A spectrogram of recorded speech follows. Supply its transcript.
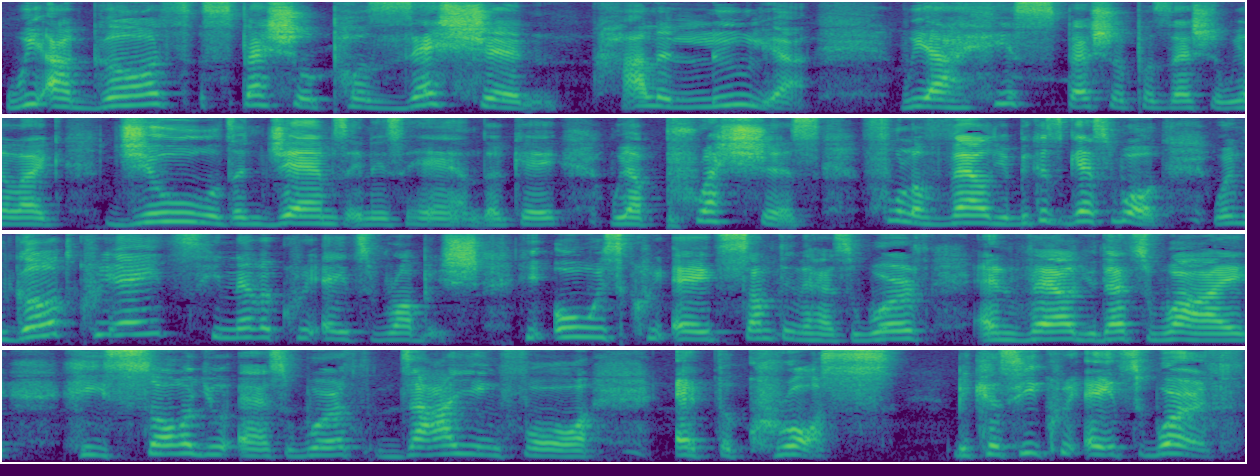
We are God's special possession. Hallelujah. We are his special possession. We are like jewels and gems in his hand, okay? We are precious, full of value. Because guess what? When God creates, he never creates rubbish. He always creates something that has worth and value. That's why he saw you as worth dying for at the cross. Because he creates worth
